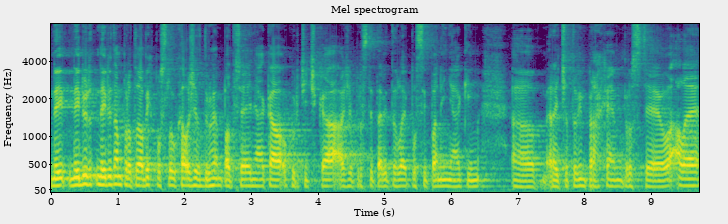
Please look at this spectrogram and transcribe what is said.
nej, nejdu, nejdu tam proto, abych poslouchal, že v druhém patře je nějaká okurčička a že prostě tady tohle je posypaný nějakým uh, rajčatovým prachem prostě, jo? ale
